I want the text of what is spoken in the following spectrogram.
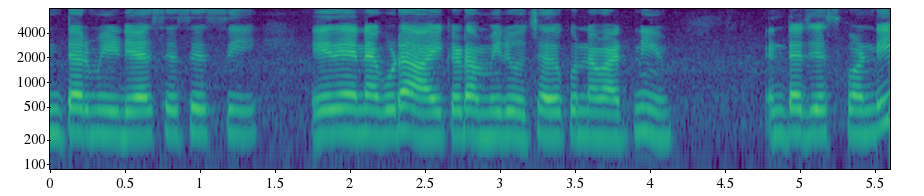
intermediate SSC ఏదైనా కూడా ఇక్కడ మీరు చదువుకున్న వాటిని ఎంటర్ చేసుకోండి.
